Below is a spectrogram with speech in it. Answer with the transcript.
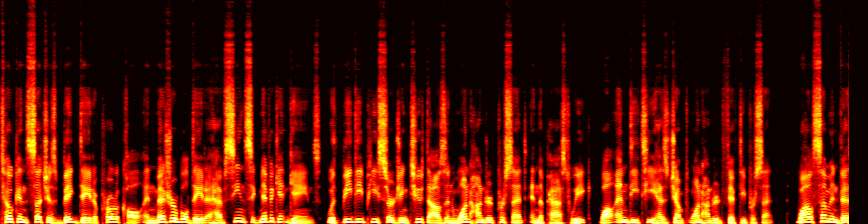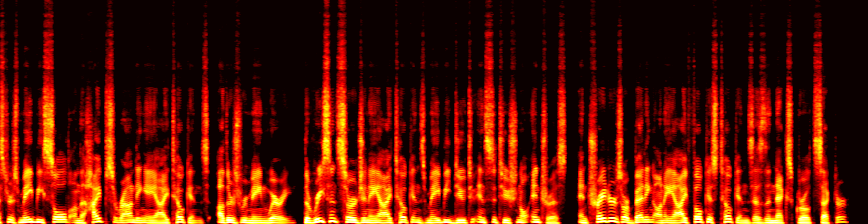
tokens such as Big Data Protocol and Measurable Data have seen significant gains, with BDP surging 2,100% in the past week, while MDT has jumped 150%. While some investors may be sold on the hype surrounding AI tokens, others remain wary. The recent surge in AI tokens may be due to institutional interest, and traders are betting on AI focused tokens as the next growth sector.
